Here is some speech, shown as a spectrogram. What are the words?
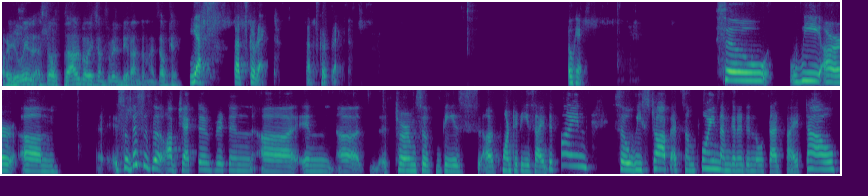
Or you will, so the algorithms will be randomized. Okay. Yes, that's correct. That's correct. Okay. So we are, um, so this is the objective written uh, in uh, terms of these uh, quantities I defined. So we stop at some point. I'm going to denote that by tau.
